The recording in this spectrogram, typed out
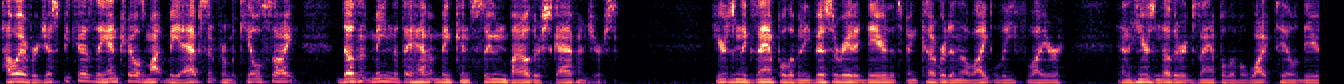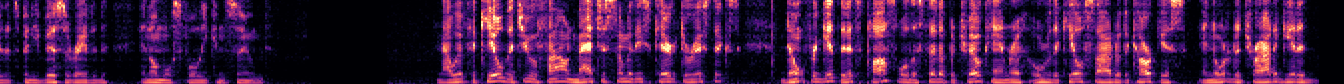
However, just because the entrails might be absent from a kill site doesn't mean that they haven't been consumed by other scavengers. Here's an example of an eviscerated deer that's been covered in a light leaf layer, and here's another example of a white-tailed deer that's been eviscerated and almost fully consumed. Now if the kill that you have found matches some of these characteristics, don't forget that it's possible to set up a trail camera over the kill site or the carcass in order to try to get an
